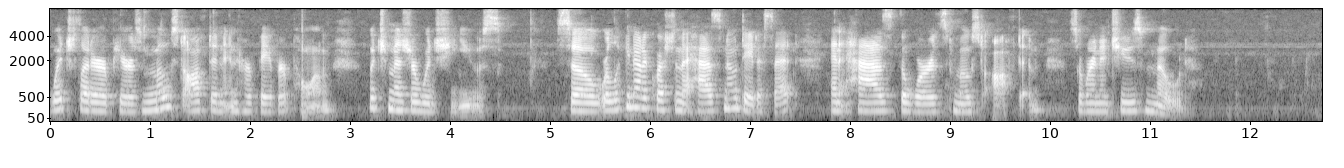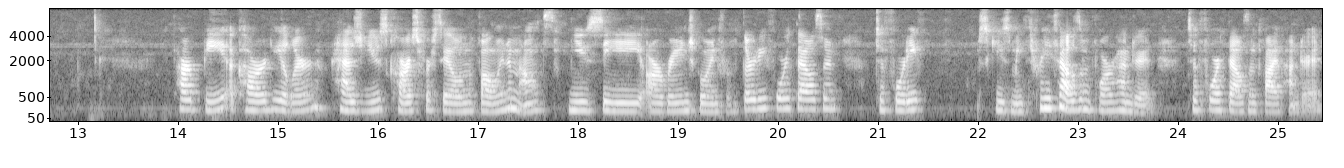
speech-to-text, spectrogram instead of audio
which letter appears most often in her favorite poem. Which measure would she use? So we're looking at a question that has no data set and it has the words most often. So we're going to choose mode. Part B, a car dealer has used cars for sale in the following amounts. You see our range going from 34,000 to 40, excuse me, 3,400 to 4,500.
